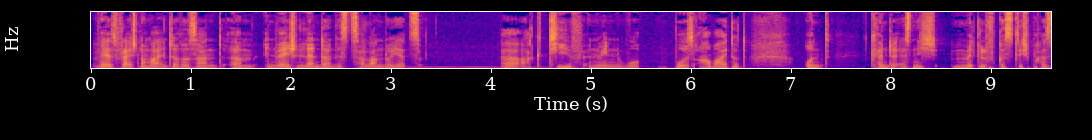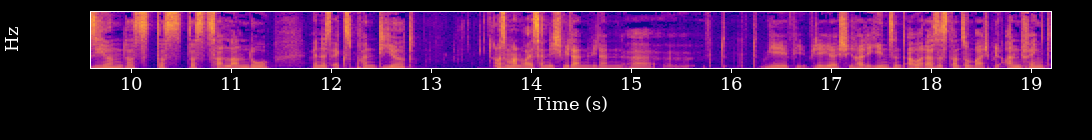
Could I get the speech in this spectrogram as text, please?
wäre es vielleicht nochmal interessant, ähm, in welchen Ländern ist Zalando jetzt äh, aktiv, in wen, wo, wo es arbeitet. Und könnte es nicht mittelfristig passieren, dass, dass, dass Zalando, wenn es expandiert, also man weiß ja nicht, wie dann, wie dann, äh, wie, wie, wie die Strategien sind, aber dass es dann zum Beispiel anfängt,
